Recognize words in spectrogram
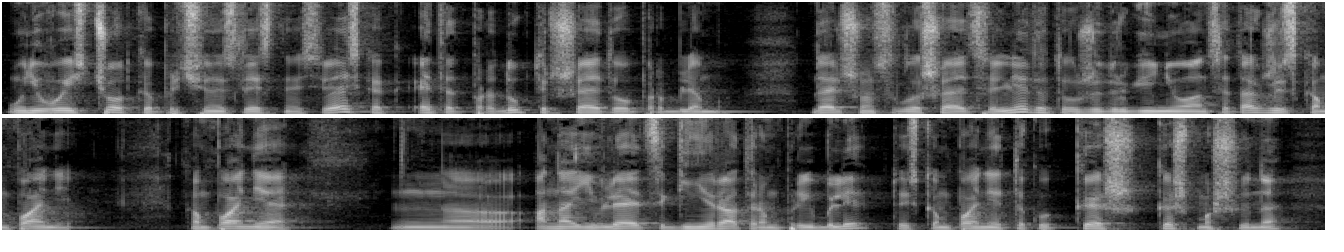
У него есть четкая причинно-следственная связь, как этот продукт решает его проблему. Дальше он соглашается или нет, это уже другие нюансы. Также и с компанией. Компания, она является генератором прибыли, то есть компания такой кэш, кэш-машина – а,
